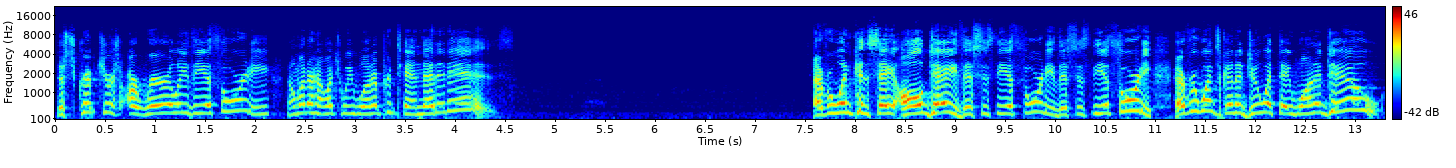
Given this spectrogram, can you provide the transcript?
the scriptures are rarely the authority, no matter how much we want to pretend that it is. Everyone can say all day, this is the authority, this is the authority. Everyone's going to do what they want to do.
